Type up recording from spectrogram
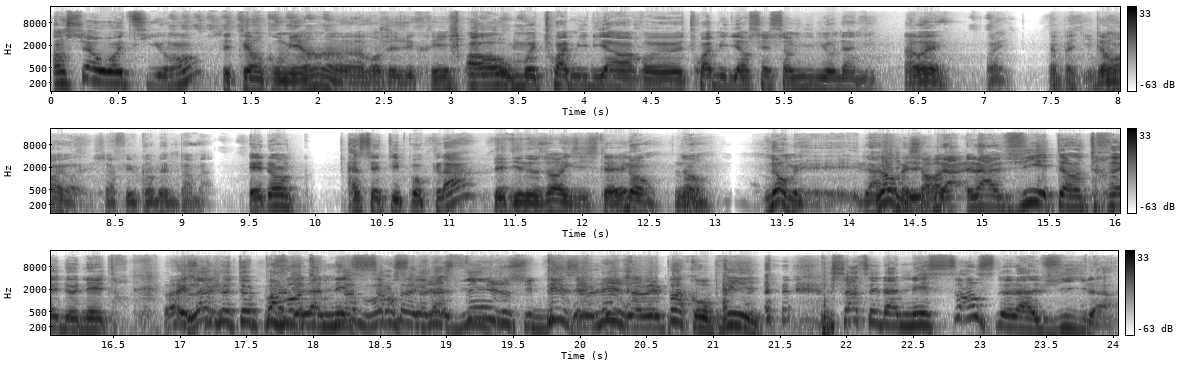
en se retirant, C'était en combien euh, avant Jésus-Christ Oh, au moins 3 milliards, euh, 3 milliards 500 millions d'années. Ah ouais Oui. Ah bah dis donc. Ouais, ouais, ça fait quand même pas mal. Et donc, à cette époque-là, Les dinosaures existaient non. Non. Non, mais, la, Non, mais ça la, la vie était en train de naître. Ouais, Là, je te parle de la naissance de la vie. Je suis désolé, j'avais pas compris. Ça, c'est la naissance de la vie, là.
